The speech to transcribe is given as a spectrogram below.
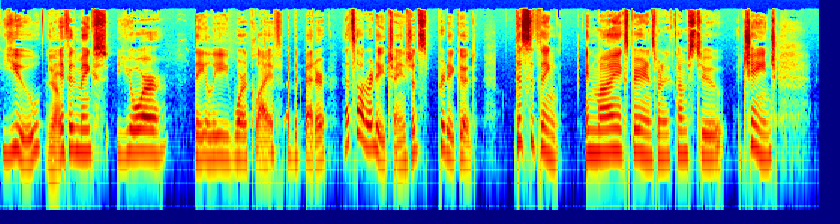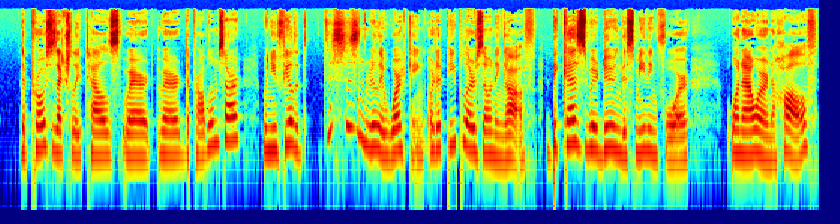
you, Yeah. if it makes your daily work life a bit better, that's already a change. That's pretty good. That's the thing. In my experience, when it comes to change, the process actually tells where where the problems are. When you feel that this isn't really working or that people are zoning off because we're doing this meeting for one hour and a half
